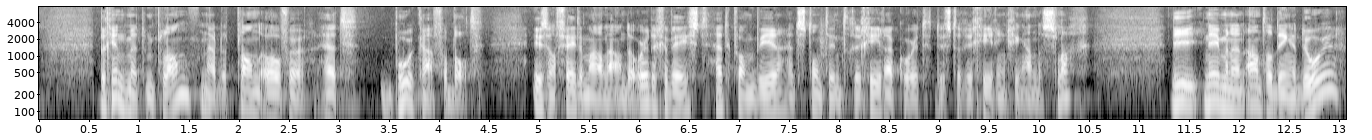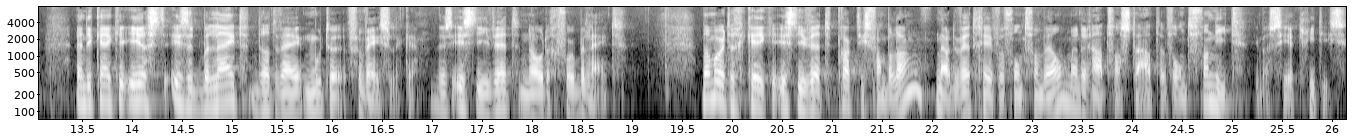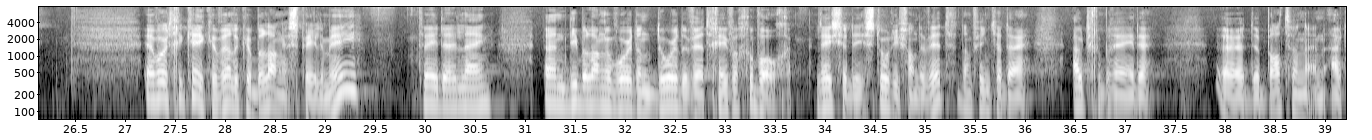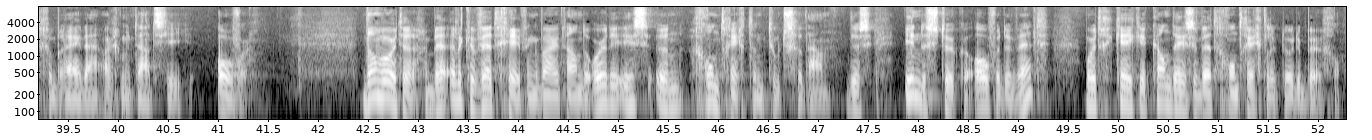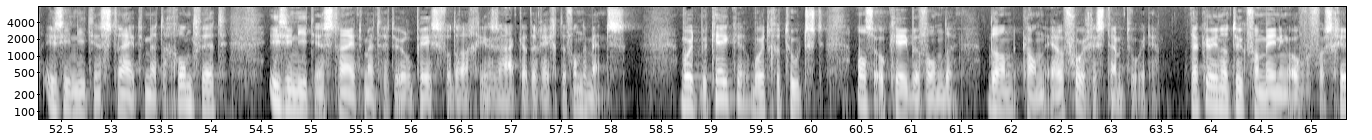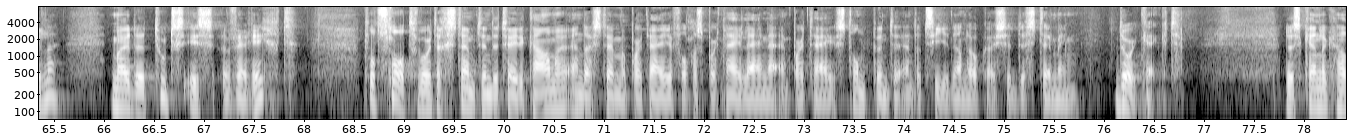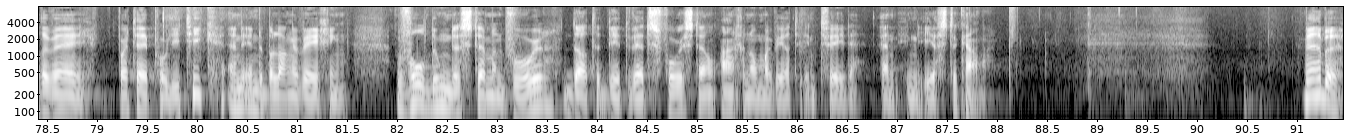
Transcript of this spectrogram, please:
Het begint met een plan. Nou, dat plan over het boerkaverbod is al vele malen aan de orde geweest. Het kwam weer, het stond in het regeerakkoord, dus de regering ging aan de slag. Die nemen een aantal dingen door en die kijken eerst, is het beleid dat wij moeten verwezenlijken? Dus is die wet nodig voor beleid? Dan wordt er gekeken, is die wet praktisch van belang? Nou, de wetgever vond van wel, maar de Raad van State vond van niet. Die was zeer kritisch. Er wordt gekeken welke belangen spelen mee, tweede lijn. En die belangen worden door de wetgever gewogen. Lees je de historie van de wet, dan vind je daar uitgebreide uh, debatten en uitgebreide argumentatie over. Dan wordt er bij elke wetgeving waar het aan de orde is een grondrechtentoets gedaan. Dus in de stukken over de wet wordt gekeken: kan deze wet grondrechtelijk door de beugel? Is hij niet in strijd met de grondwet? Is hij niet in strijd met het Europees Verdrag in zaken de rechten van de mens? Wordt bekeken, wordt getoetst. Als oké bevonden, dan kan er voorgestemd worden. Daar kun je natuurlijk van mening over verschillen, maar de toets is verricht. Tot slot wordt er gestemd in de Tweede Kamer en daar stemmen partijen volgens partijlijnen en partijstandpunten. En dat zie je dan ook als je de stemming doorkijkt. Dus kennelijk hadden wij partijpolitiek en in de belangenweging voldoende stemmen voor dat dit wetsvoorstel aangenomen werd in Tweede en in Eerste Kamer. We hebben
